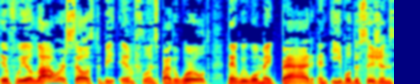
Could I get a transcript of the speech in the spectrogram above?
if we allow ourselves to be influenced by the world, then we will make bad and evil decisions,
